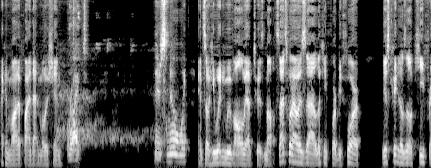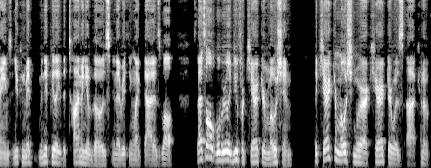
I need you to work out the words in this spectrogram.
I can modify that motion. Right. There's no way. And so he wouldn't move all the way up to his mouth. So that's what I was uh, looking for before. You just create those little keyframes and you can ma- manipulate the timing of those and everything like that as well. So that's all we'll really do for character motion. The character motion where our character was uh, kind of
